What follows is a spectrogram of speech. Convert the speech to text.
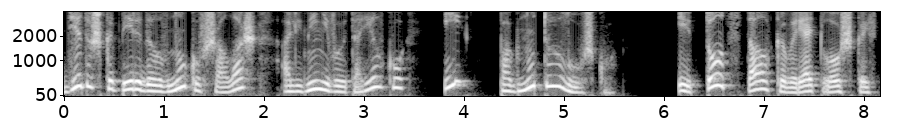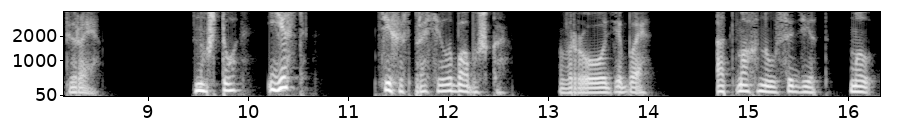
Дедушка передал внуку в шалаш алюминиевую тарелку и погнутую ложку, и тот стал ковырять ложкой в пюре. «Ну что, ест?» — тихо спросила бабушка. «Вроде бы», — отмахнулся дед, мол,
